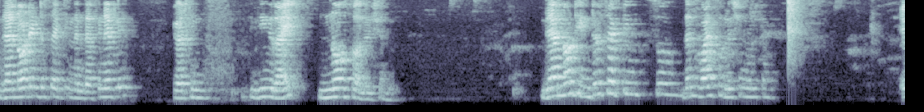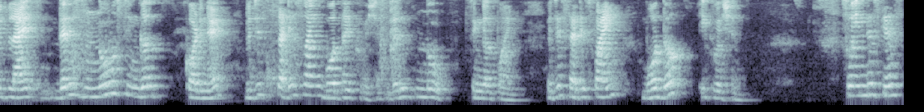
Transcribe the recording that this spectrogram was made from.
They are not intersecting then definitely you are think, thinking right no solution they are not intersecting so then why solution will come? If line there is no single coordinate which is satisfying both the equation. There is no single point which is satisfying both the equation. So in this case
